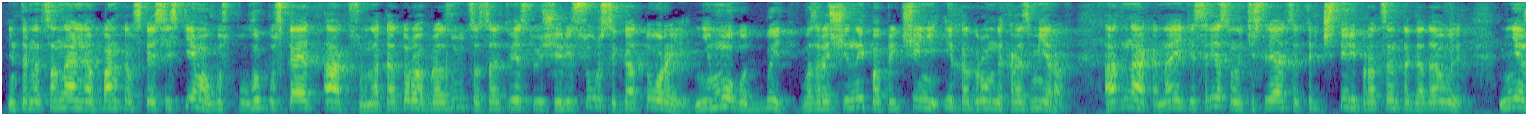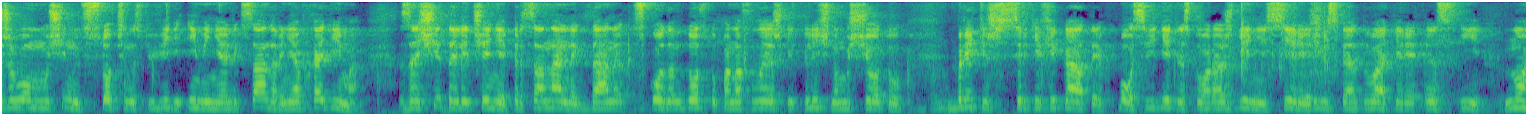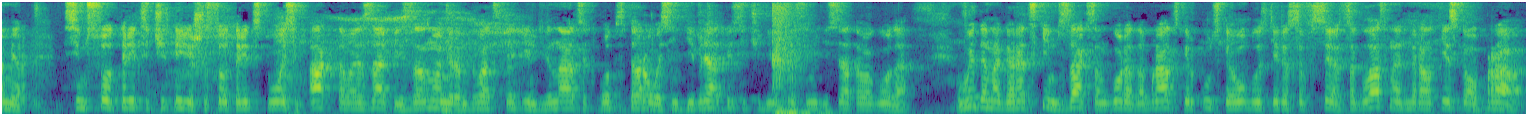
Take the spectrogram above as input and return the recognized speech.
Интернациональная банковская система выпускает акцию, на которую образуются соответствующие ресурсы, которые не могут быть возвращены по причине их огромных размеров. Однако на эти средства начисляются 3-4% годовых. Мне, живому мужчину с собственностью в виде имени Александр, необходимо защита и лечение персональных данных с кодом доступа на флешке к личному счету, British сертификаты по свидетельству о рождении серии Римская 2-СИ номер 734-638, актовая запись за номером 2112 от 2 сентября 1970 года. Выдана городским ЗАГСом города Братск Иркутской области РСФСР согласно Адмиралтейского права.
